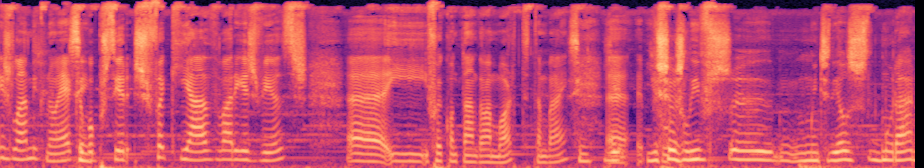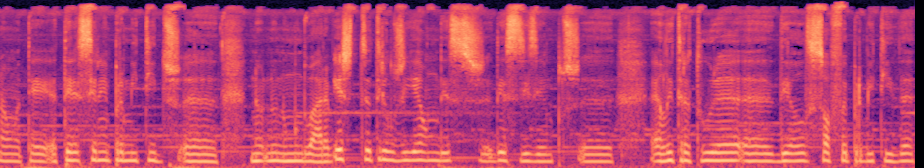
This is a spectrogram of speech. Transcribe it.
islâmico, não é? Acabou Sim. por ser esfaqueado várias vezes e foi condenado à morte também. Sim. E, e os seus livros, uh, muitos deles demoraram até, até serem permitidos uh, no, no, mundo árabe. Esta trilogia é um desses, desses exemplos. Uh, a literatura dele só foi permitida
